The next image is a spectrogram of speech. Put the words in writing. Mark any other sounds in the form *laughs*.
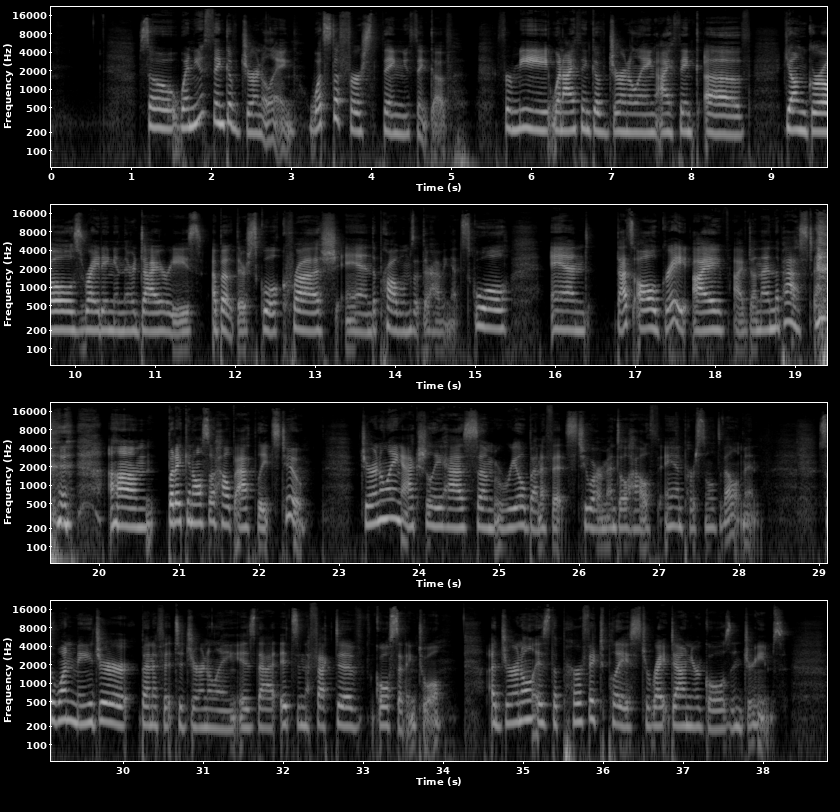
So, when you think of journaling, what's the first thing you think of? For me, when I think of journaling, I think of young girls writing in their diaries about their school crush and the problems that they're having at school. And that's all great. I've i've done that in the past. *laughs* Um, but it can also help athletes too. Journaling actually has some real benefits to our mental health and personal development so one major benefit to journaling is that it's an effective goal setting tool a journal is the perfect place to write down your goals and dreams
